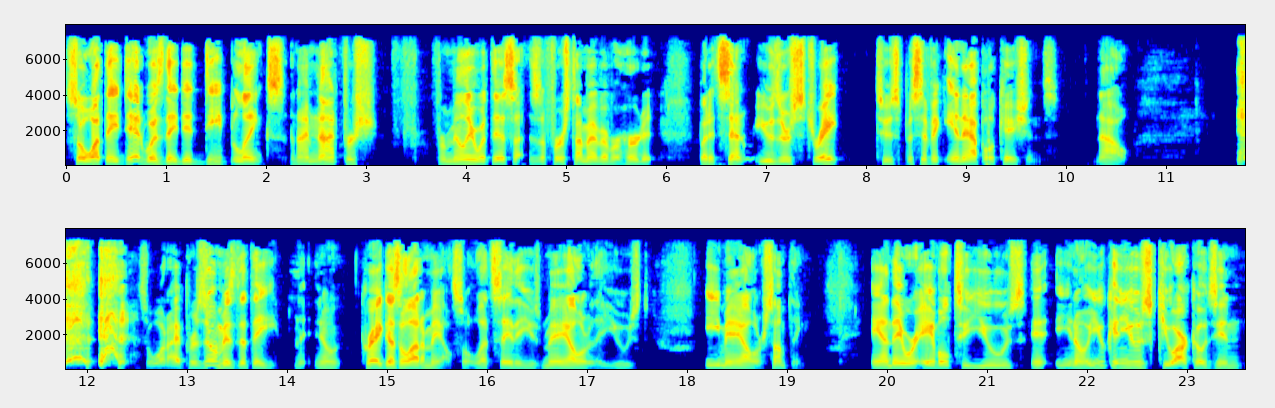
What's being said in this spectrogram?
So what they did was they did deep links, and I'm not for familiar with this. This is the first time I've ever heard it, but it sent users straight to specific in applications. Now, so what I presume is that they, you know, Craig does a lot of mail. So let's say they used mail or they used email or something, and they were able to use, eh, you know, you can use QR codes in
